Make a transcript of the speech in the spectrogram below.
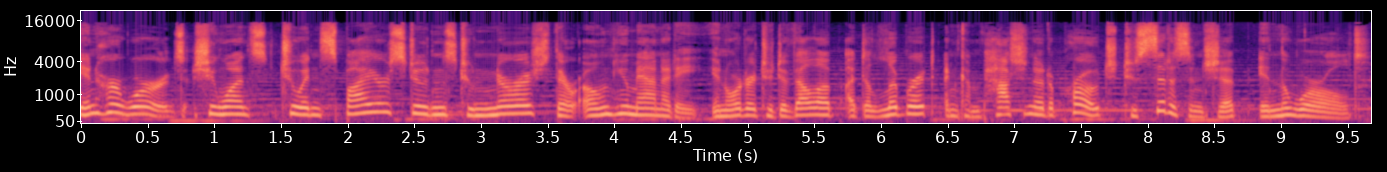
In her words, she wants to inspire students to nourish their own humanity in order to develop a deliberate and compassionate approach to citizenship in the world.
